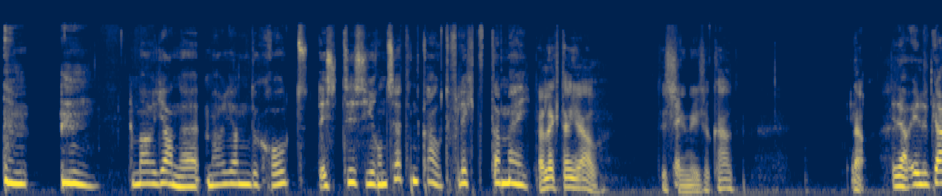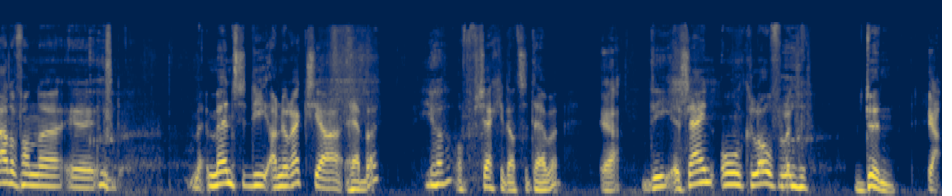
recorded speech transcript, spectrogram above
Marianne, Marianne de Groot, is, het is hier ontzettend koud. Of ligt het aan mij? Dat ligt aan jou. Het is hier niet zo koud. Nou, Nou, in het kader van eh, eh, mensen die anorexia hebben... Ja? of zeg je dat ze het hebben... ja. die zijn ongelooflijk dun. Ja.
